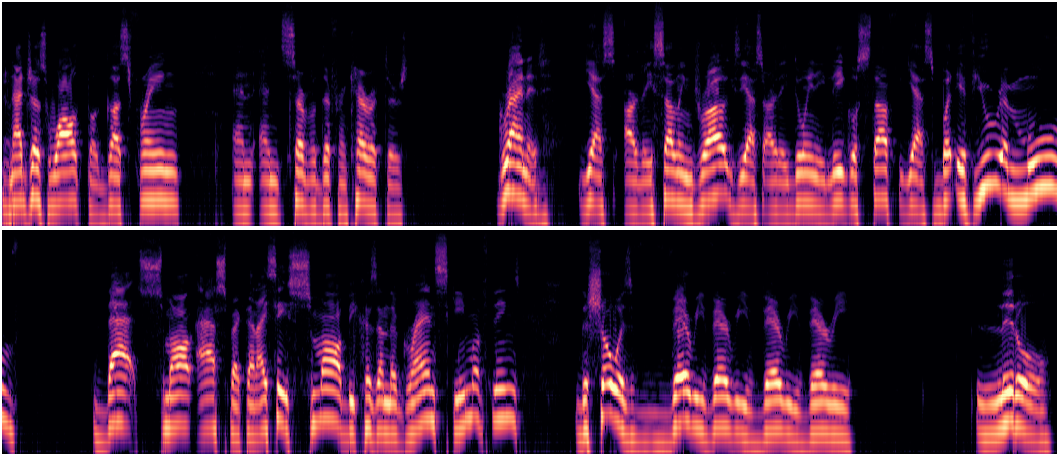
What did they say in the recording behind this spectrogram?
not just Walt, but Gus Fring and and several different characters. Granted, yes, are they selling drugs? Yes, are they doing illegal stuff? Yes, but if you remove that small aspect, and I say small because in the grand scheme of things, the show is very, very, very, very little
